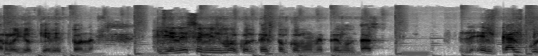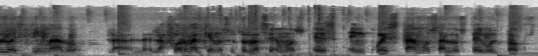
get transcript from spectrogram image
desarrollo que detona. Y en ese mismo contexto, como me preguntas, el cálculo estimado, la, la forma que nosotros lo hacemos es encuestamos a los tabletops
